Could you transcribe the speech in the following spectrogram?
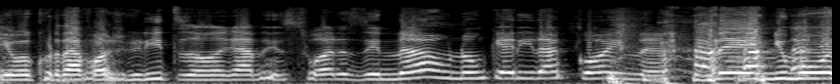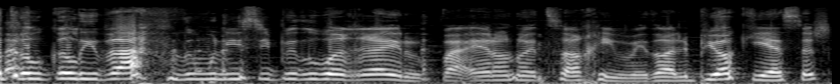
Eu acordava aos gritos, alagado em suor, a dizer não, não quero ir à Coina, nem a nenhuma outra localidade do município do Barreiro. Pá, eram noites horríveis. Olha, pior que essas,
